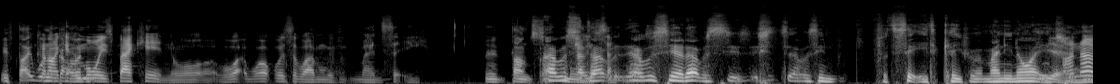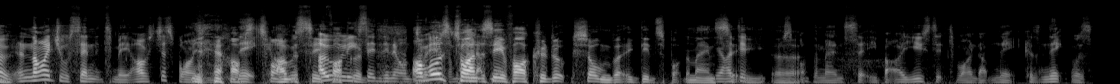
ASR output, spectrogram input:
if they Can want I to get go a and Moyes back in? Or what, what was the one with Man City? uh, don't say That was Don't that, say that was yeah that was that was in for City to keep him at Man United. Yeah. I know, and Nigel sent it to me. I was just winding Yeah, up I was Nick. trying I to was see if I only could- sending it on I was trying to up see Nick. if I could hook Sean, but he did spot the Man City. I did uh, spot the Man City, but I used it to wind up Nick because Nick was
